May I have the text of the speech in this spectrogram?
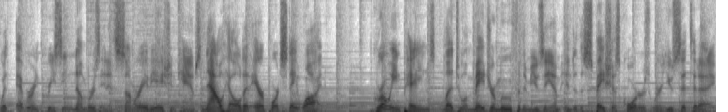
with ever increasing numbers in its summer aviation camps now held at airports statewide. Growing pains led to a major move for the museum into the spacious quarters where you sit today.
